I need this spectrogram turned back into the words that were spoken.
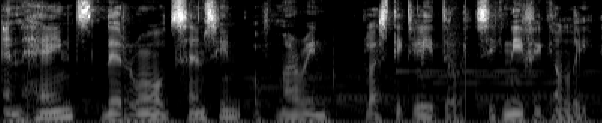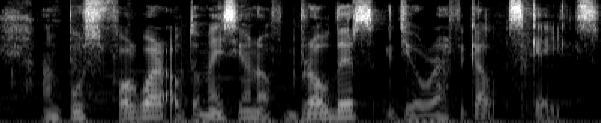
enhance the remote sensing of marine plastic litter significantly and push forward automation of broader geographical scales.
